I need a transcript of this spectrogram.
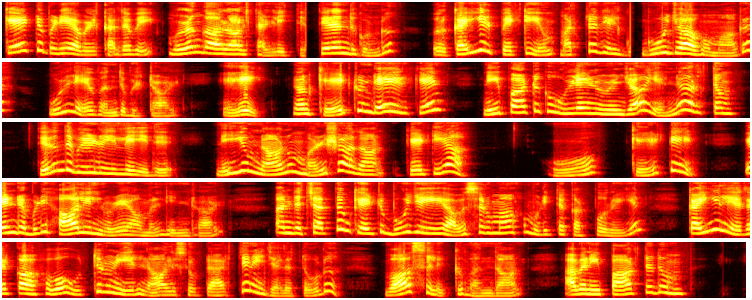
கேட்டபடி அவள் கதவை முழங்காலால் தள்ளி திறந்து கொண்டு ஒரு கையில் பெட்டியும் மற்றதில் கூஜாவுமாக உள்ளே வந்து விட்டாள். ஏய் நான் கேட்டுண்டே இருக்கேன். நீ பாட்டுக்கு உள்ளே நுழைஞ்சா என்ன அர்த்தம்? திறந்த வீடு இல்லை இது. நீயும் நானும் மனுஷாதான் கேட்டியா? ஓ கேட்டேன் என்றபடி ஹாலில் நுழையாமல் நின்றாள். அந்த சத்தம் கேட்டு பூஜையை அவசரமாக முடித்த கற்பூரையன் கையில் எதற்காகவோ உத்துருணியில் நாலு சொட்டு அர்ச்சனை ஜலத்தோடு வாசலுக்கு வந்தான். அவனை பார்த்ததும்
